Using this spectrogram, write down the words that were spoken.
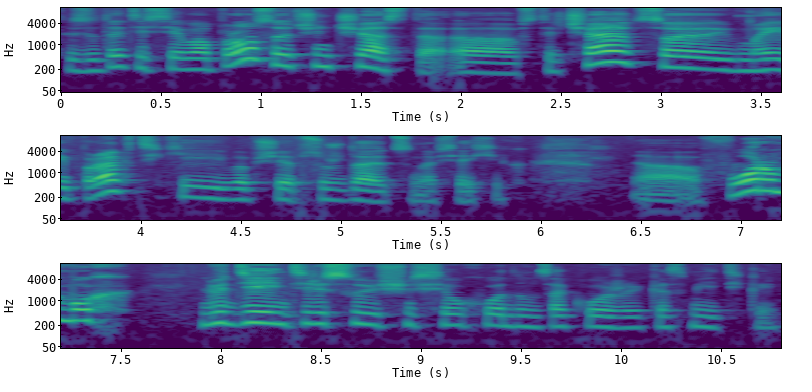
То есть вот эти все вопросы очень часто а, встречаются в моей практике и вообще обсуждаются на всяких форумах людей, интересующихся уходом за кожей и косметикой.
